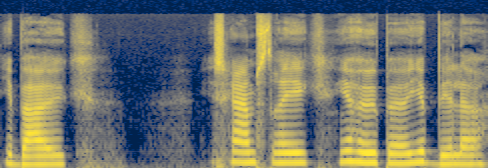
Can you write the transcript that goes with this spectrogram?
je buik, je schaamstreek, je heupen, je billen,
